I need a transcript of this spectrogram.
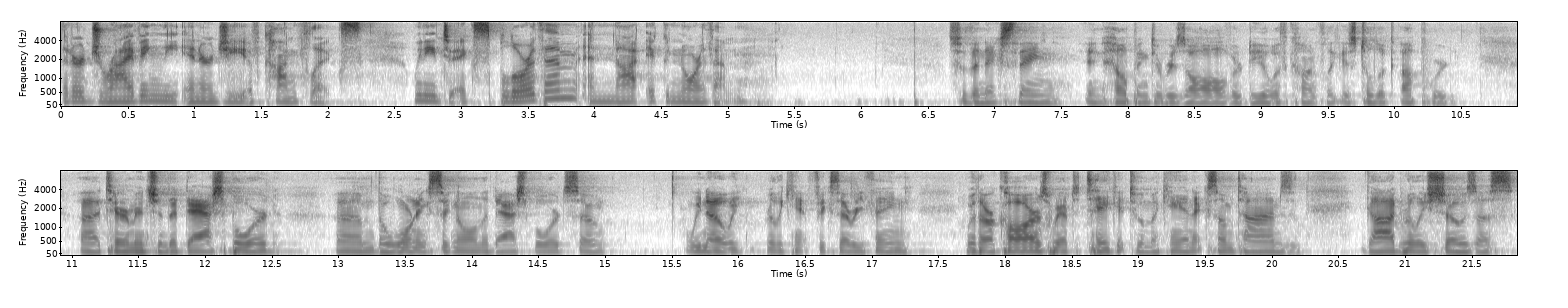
that are driving the energy of conflicts. We need to explore them and not ignore them. So, the next thing in helping to resolve or deal with conflict is to look upward. Uh, Tara mentioned the dashboard, um, the warning signal on the dashboard. So, we know we really can't fix everything with our cars. We have to take it to a mechanic sometimes, and God really shows us.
